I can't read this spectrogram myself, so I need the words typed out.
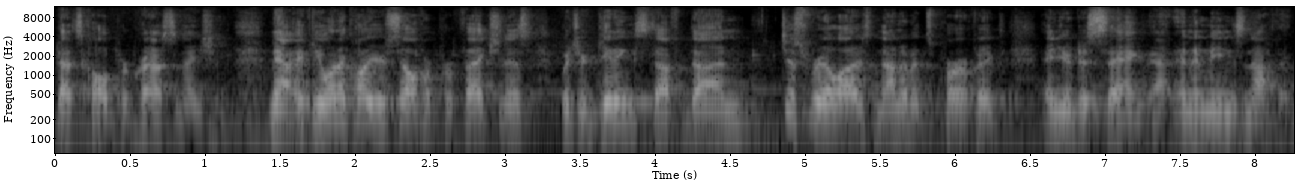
that's called procrastination. Now if you want to call yourself a perfectionist but you're getting stuff done just realize none of it's perfect and you're just saying that and it means nothing.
